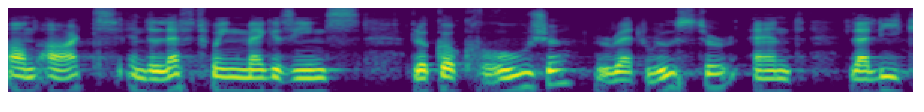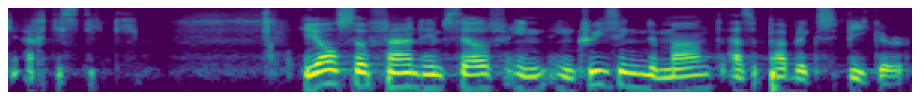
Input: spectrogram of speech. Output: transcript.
on art in the left wing magazines Le Coq Rouge, The Red Rooster, and La Ligue Artistique. He also found himself in increasing demand as a public speaker,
